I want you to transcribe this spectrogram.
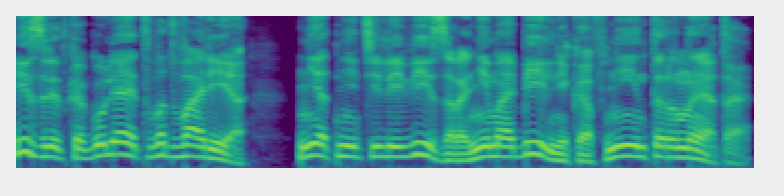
изредка гуляет во дворе, нет ни телевизора, ни мобильников, ни интернета.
